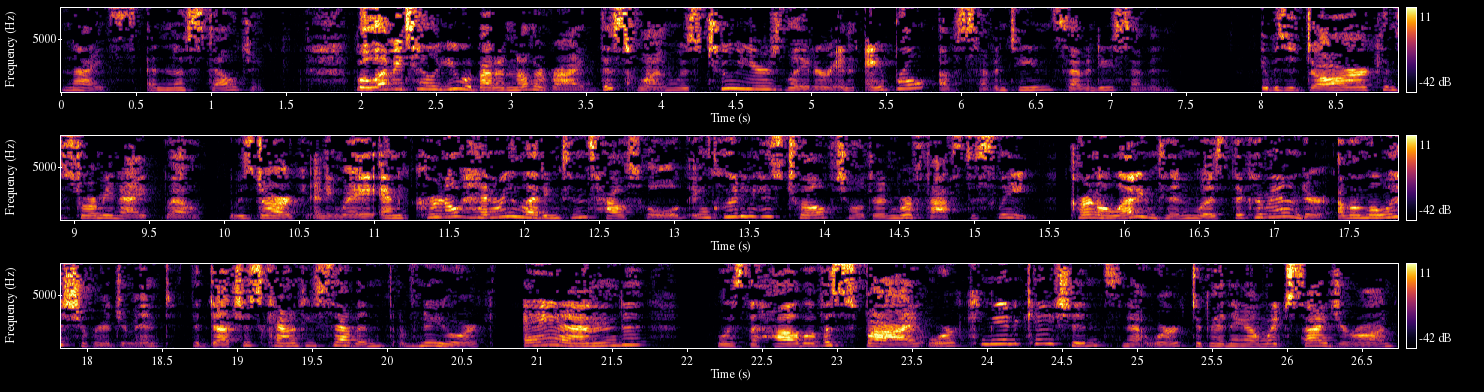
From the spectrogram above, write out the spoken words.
Nice and nostalgic. But let me tell you about another ride. This one was two years later in April of 1777. It was a dark and stormy night. Well, it was dark anyway, and Colonel Henry Ludington's household, including his twelve children, were fast asleep. Colonel Ludington was the commander of a militia regiment, the Dutchess County 7th of New York, and was the hub of a spy or communications network, depending on which side you're on.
